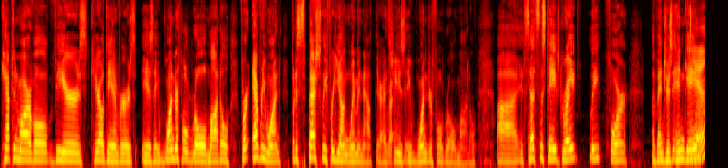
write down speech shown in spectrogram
Captain Marvel, Vers, Carol Danvers is a wonderful role model for everyone, but especially for young women out there. She's a wonderful role model. Uh, it sets the stage for Avengers Endgame. Yeah.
